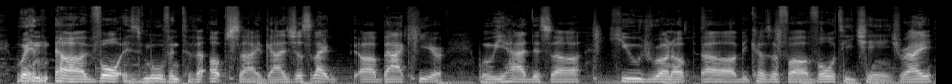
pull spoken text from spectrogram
when uh, Volt is moving to the upside guys. Just like uh, back here when we had this uh, huge run up uh, because of uh, Volti change right?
